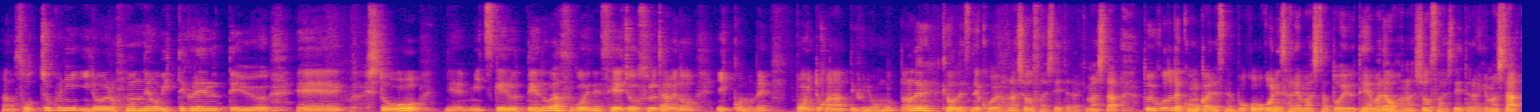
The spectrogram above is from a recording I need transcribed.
あの率直にいろいろ本音を言ってくれるっていう、えー、人を、ね、見つけるっていうのがすごいね、成長するための一個のね、ポイントかなっていうふうに思ったので、今日ですね、こういう話をさせていただきました。ということで、今回ですね、ボコボコにされましたというテーマでお話をさせていただきました。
